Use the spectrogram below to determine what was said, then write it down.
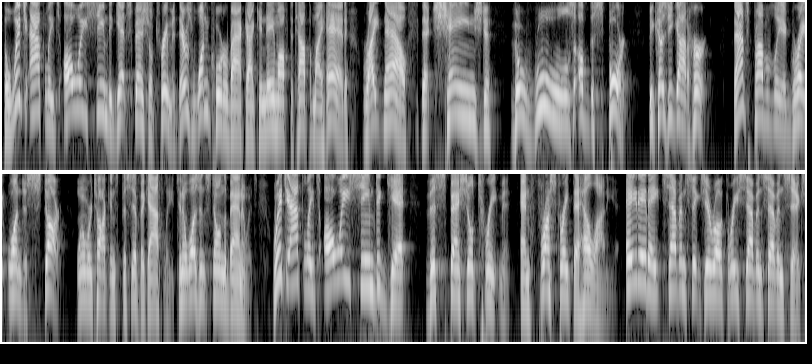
But which athletes always seem to get special treatment? There's one quarterback I can name off the top of my head right now that changed the rules of the sport because he got hurt. That's probably a great one to start when we're talking specific athletes. And it wasn't Stone the Banowitz. Which athletes always seem to get the special treatment and frustrate the hell out of you? 888 760 3776.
